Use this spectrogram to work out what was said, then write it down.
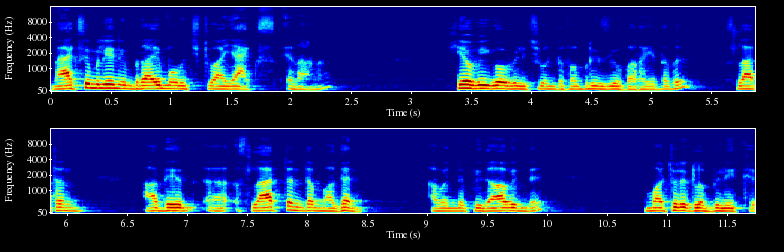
മാക്സിമിലിയൻ ഇബ്രാഹിമോവിച്ച് ടു അയാക്സ് എന്നാണ് ഹിയവിഗോ വിളിച്ചുകൊണ്ട് ഫബ്രിസിയോ പറയുന്നത്. സ്ലാറ്റൻ അദ്ദേഹം സ്ലാറ്റന്റെ മകൻ അവന്റെ പിതാവിന്റെ മറ്റൊരു ക്ലബിലേക്ക്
